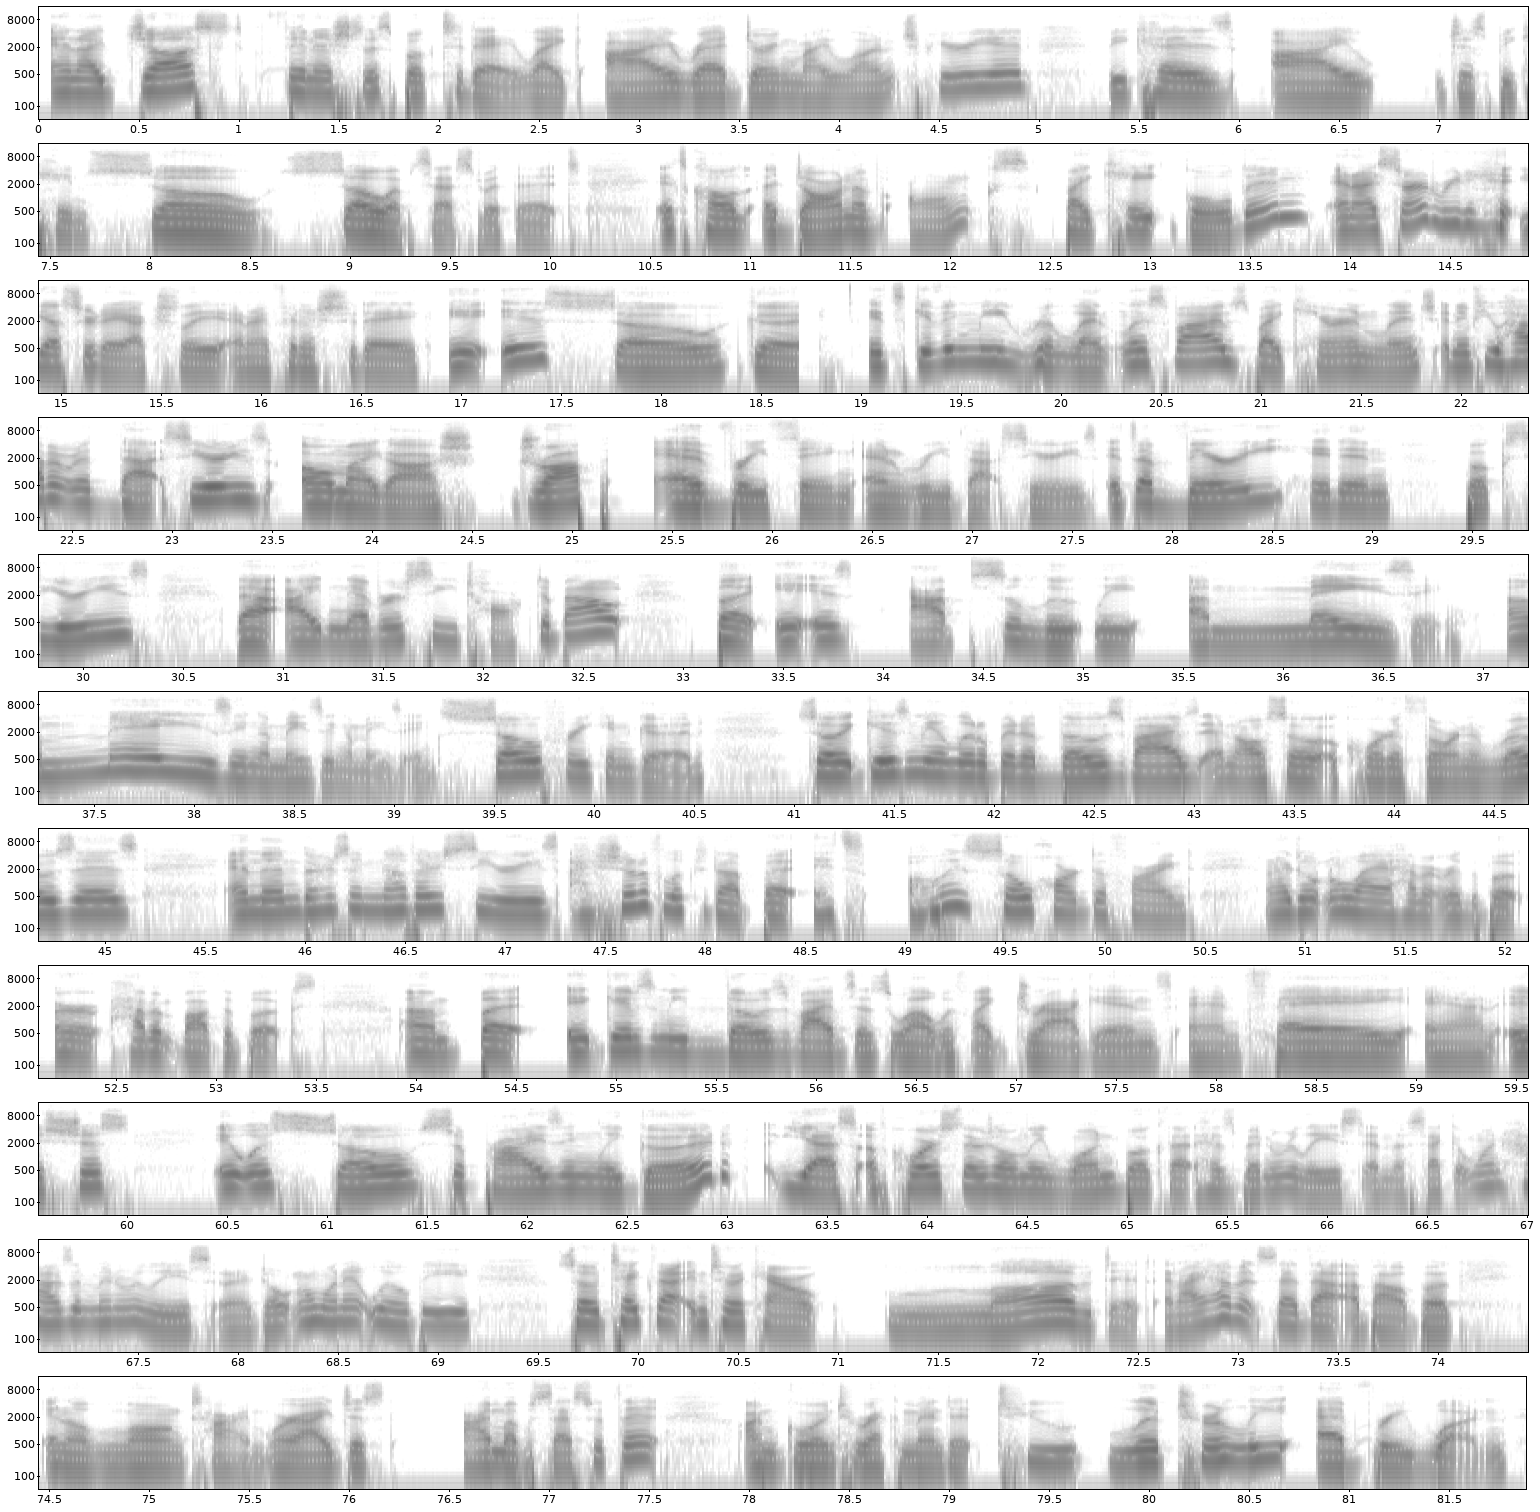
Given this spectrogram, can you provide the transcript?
And I just finished this book today. Like I read during my lunch period because I just became so, so obsessed with it. It's called A Dawn of Onyx by Kate Golden. And I started reading it yesterday, actually, and I finished today. It is so good. It's giving me Relentless vibes by Karen Lynch. And if you haven't read that series, oh my gosh, drop everything and read that series. It's a very hidden book series that I never see talked about, but it is absolutely amazing. Amazing, amazing, amazing. So freaking good. So it gives me a little bit of those vibes and also A Court of Thorn and Roses. And then there's another series. I should have looked it up, but it's always so hard to find. And I don't know why I haven't read the book or haven't bought the books. Um, but it gives me those vibes as well with like dragons and fae and it's just it was so surprisingly good. Yes, of course, there's only one book that has been released, and the second one hasn't been released, and I don't know when it will be. So take that into account. Loved it. And I haven't said that about book in a long time where I just, I'm obsessed with it. I'm going to recommend it to literally everyone.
